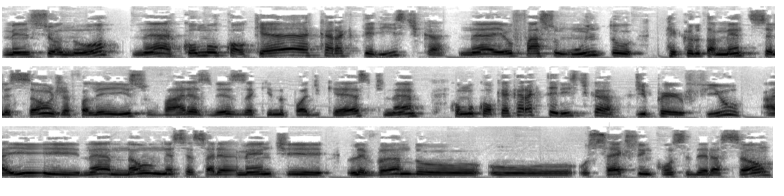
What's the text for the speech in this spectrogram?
mencionou, né? Como qualquer característica, né? Eu faço muito recrutamento e seleção, já falei isso várias vezes aqui no podcast, né? Como qualquer característica de perfil, aí, né, não necessariamente levando o, o sexo em consideração,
